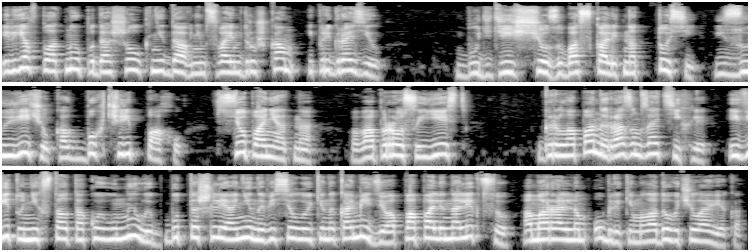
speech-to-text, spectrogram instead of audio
Илья вплотную подошел к недавним своим дружкам и пригрозил. Будете еще зубоскалить над Тосей, изувечу, как бог черепаху. Все понятно? Вопросы есть?» Горлопаны разом затихли, и вид у них стал такой унылый, будто шли они на веселую кинокомедию, а попали на лекцию о моральном облике молодого человека.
